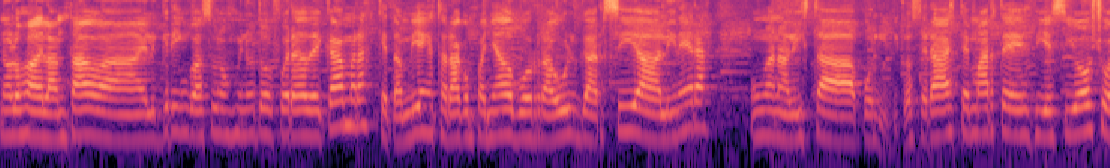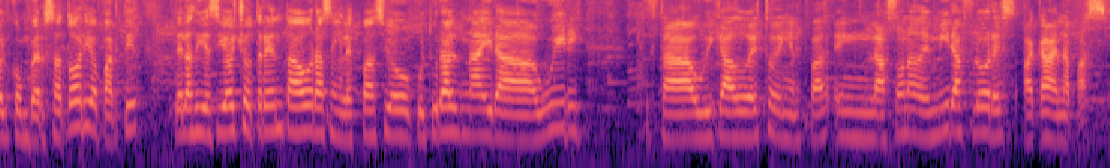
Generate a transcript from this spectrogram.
nos los adelantaba el gringo hace unos minutos fuera de cámara, que también estará acompañado por Raúl García Linera, un analista político. Será este martes 18 el conversatorio a partir de las 18.30 horas en el espacio cultural Naira Wiri Está ubicado esto en, el, en la zona de Miraflores, acá en La Paz.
